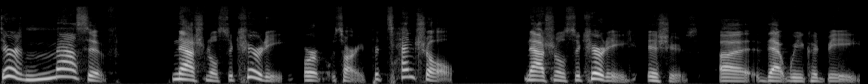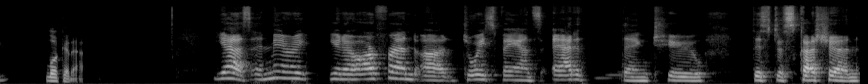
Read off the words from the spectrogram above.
There's massive national security or sorry, potential national security issues uh, that we could be looking at. Yes, and Mary, you know, our friend uh, Joyce Vance added thing to this discussion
